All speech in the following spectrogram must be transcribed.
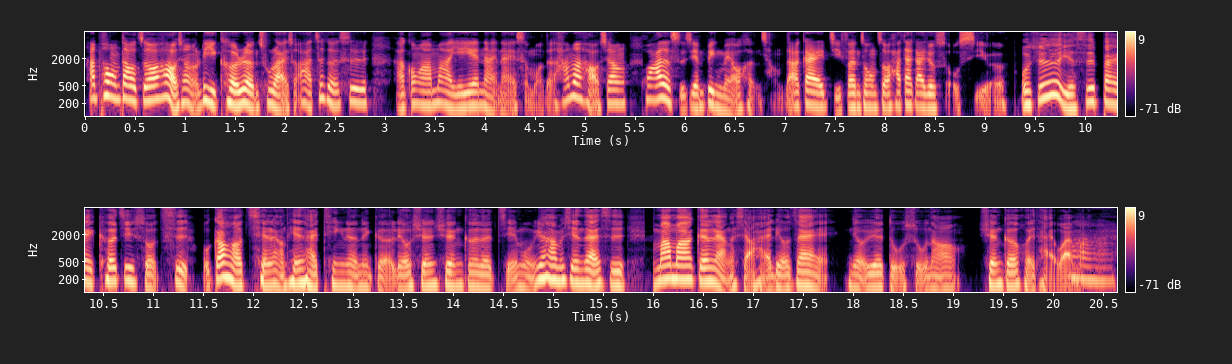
他碰到之后，他好像有立刻认出来说啊，这个是阿公阿妈、爷爷奶奶什么的。他们好像花的时间并没有很长，大概几分钟之后，他大概就熟悉了。我觉得也是拜科技所赐。我刚好前两天还听了那个刘轩轩哥的节目，因为他们现在是妈妈跟两个小孩留在纽约读书，然后轩哥回台湾嘛。啊、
